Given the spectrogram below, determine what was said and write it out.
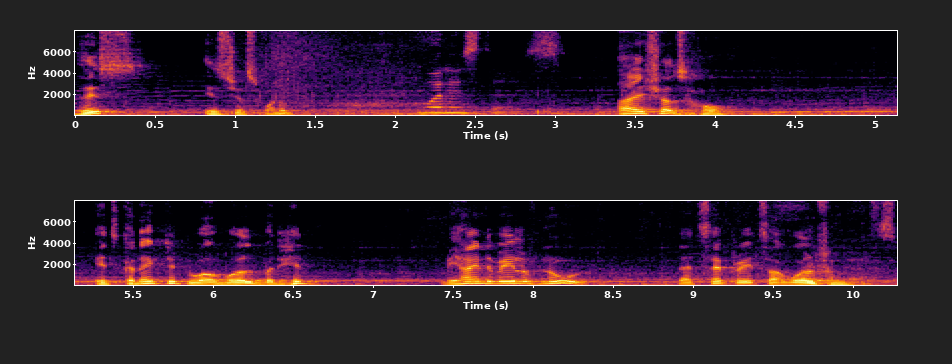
This is just one of them. What is this? Aisha's home. It's connected to our world but hidden behind the veil of Noor that separates our world from theirs.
